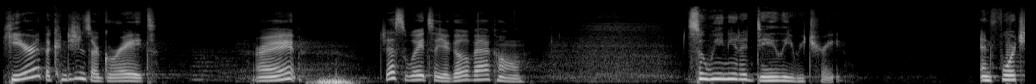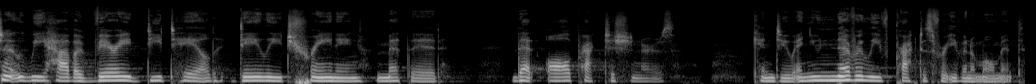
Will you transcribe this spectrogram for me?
Here, the conditions are great, right? Just wait till you go back home. So we need a daily retreat. And fortunately, we have a very detailed daily training method that all practitioners can do. And you never leave practice for even a moment.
